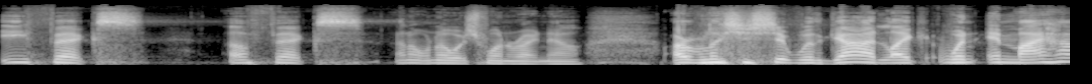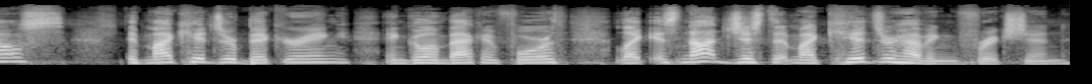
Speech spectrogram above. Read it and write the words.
affects, affects, I don't know which one right now, our relationship with God. Like when in my house, if my kids are bickering and going back and forth, like it's not just that my kids are having friction,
